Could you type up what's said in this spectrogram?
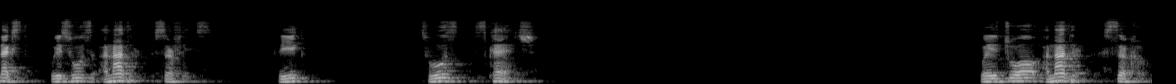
Next, we choose another surface. Click Choose Sketch. We draw another circle.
